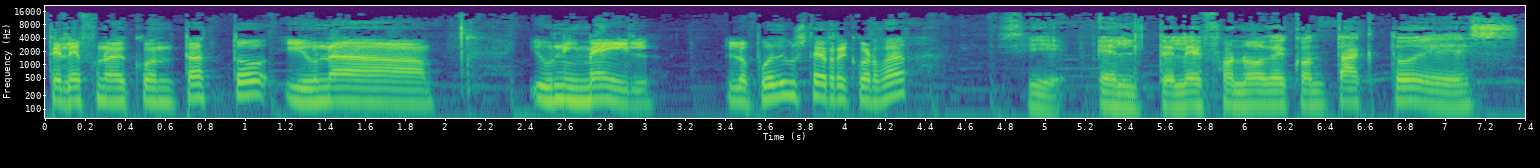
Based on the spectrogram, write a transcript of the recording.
teléfono de contacto y, una, y un email. ¿Lo puede usted recordar? Sí, el teléfono de contacto es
